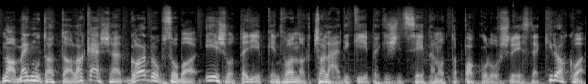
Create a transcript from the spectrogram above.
Na, megmutatta a lakását, gardróbszoba, és ott egyébként vannak családi képek is itt szépen ott a pakolós részre kirakva,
